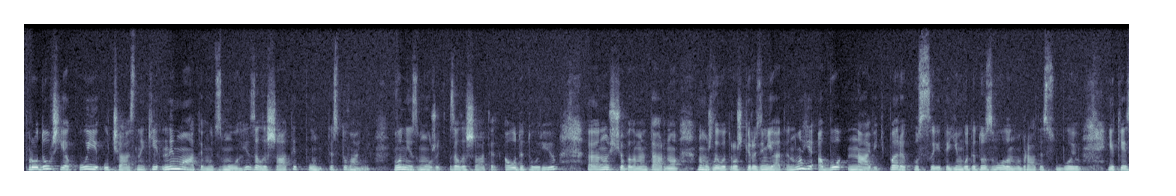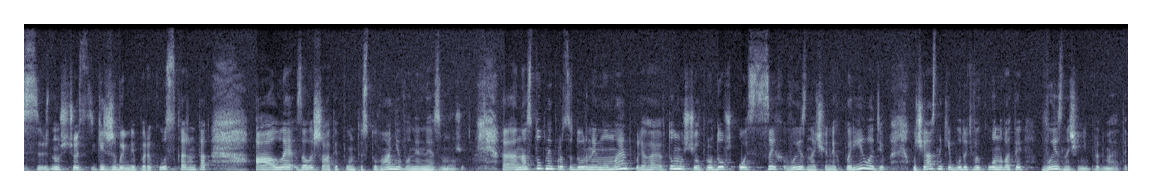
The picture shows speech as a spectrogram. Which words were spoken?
впродовж якої учасники не матимуть змоги залишати пункт тестування. Вони зможуть залишати аудиторію, е, ну щоб елементарно, ну можливо, трошки розім'яти ноги або навіть перекусити. Їм буде дозволено брати з собою якесь ну щось, якийсь живильний перекус, скажімо так, але залишати пункт тестування вони не зможуть. Е, Наступний процедурний момент полягає в тому, що впродовж ось цих визначених періодів учасники будуть виконувати визначені предмети.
